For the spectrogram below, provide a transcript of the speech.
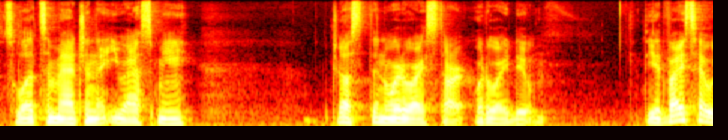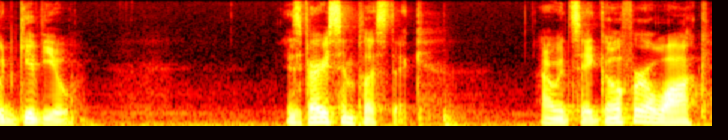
So let's imagine that you ask me, Justin, where do I start? What do I do? The advice I would give you is very simplistic. I would say go for a walk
